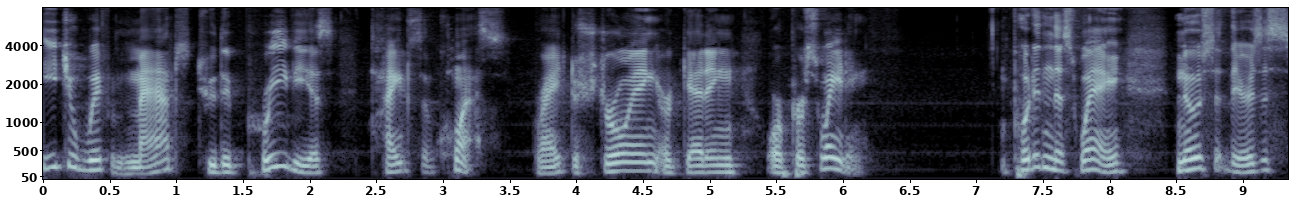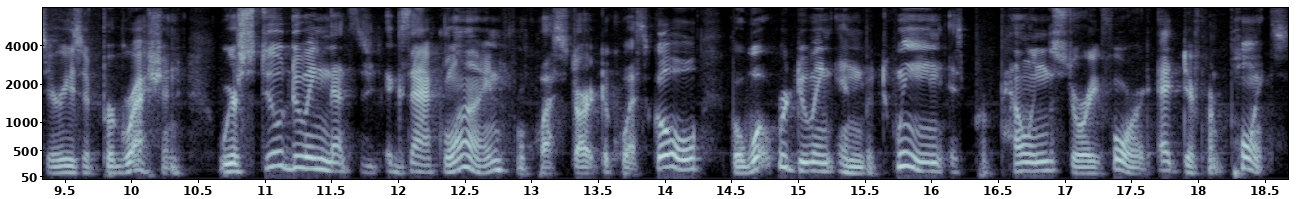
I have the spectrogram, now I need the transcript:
Each of which maps to the previous types of quests, right? Destroying or getting or persuading. Put in this way, notice that there is a series of progression. We're still doing that exact line from quest start to quest goal, but what we're doing in between is propelling the story forward at different points.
